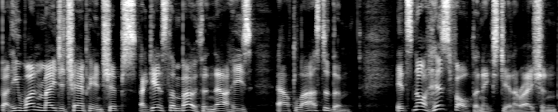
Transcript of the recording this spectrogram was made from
But he won major championships against them both, and now he's outlasted them. It's not his fault the next generation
